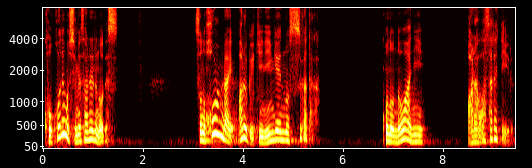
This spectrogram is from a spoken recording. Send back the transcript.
ここでも示されるのです。その本来あるべき人間の姿がこのノアに表されている。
